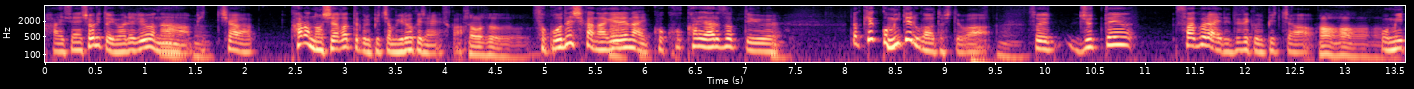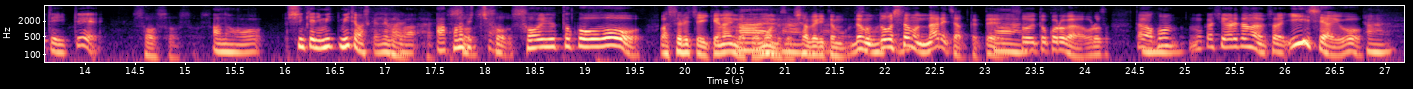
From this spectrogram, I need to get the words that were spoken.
敗戦処理と言われるようなピッチャーからのし上がってくるピッチャーもいるわけじゃないですかな。。そうそうそう。そこでしか投げれない、ここからやるぞっていう、結構見てる側としては、うんそういう10点差ぐらいで出てくるピッチャーを見ていて、そうそうそうそう。あの真剣に見見てますけどね、僕は。はいはいあ、このピッチャー。そうそういうとこを忘れちゃいけないんだと思うんですよはいはい喋、り手もでもどうしても慣れちゃってて、はいそういうところがおろそだからほん、昔言われたのはそれいい試合をはい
